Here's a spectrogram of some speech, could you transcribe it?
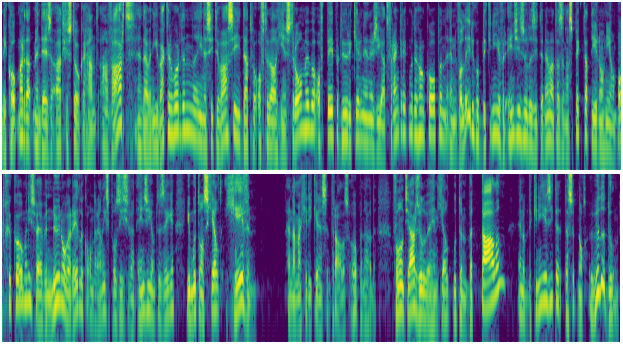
En ik hoop maar dat men deze uitgestoken hand aanvaardt en dat we niet wakker worden in een situatie dat we oftewel geen stroom hebben of peperdure kernenergie uit Frankrijk moeten gaan kopen en volledig op de knieën voor Engie zullen zitten. Hè? Want dat is een aspect dat hier nog niet aan bod gekomen is. We hebben nu nog een redelijke onderhandelingspositie van Engie om te zeggen, je moet ons geld geven. En dan mag je die kerncentrales openhouden. Volgend jaar zullen we hen geld moeten betalen en op de knieën zitten dat ze het nog willen doen.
